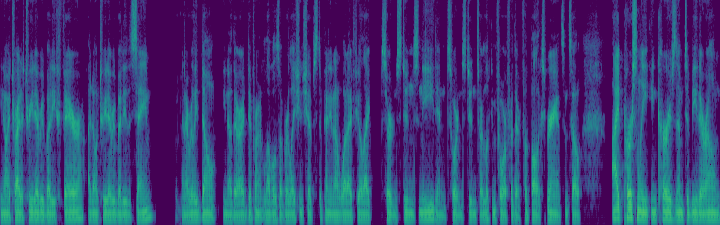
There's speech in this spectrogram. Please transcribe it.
you know i try to treat everybody fair. I don't treat everybody the same and i really don't you know there are different levels of relationships depending on what i feel like certain students need and certain students are looking for for their football experience and so i personally encourage them to be their own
